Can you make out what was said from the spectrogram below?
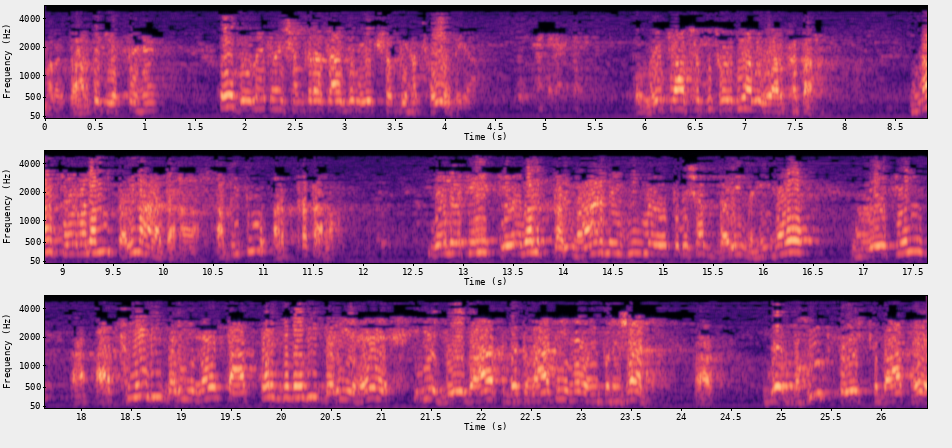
महाराज कार्तिक लिखते हैं। तो बोले कि शंकराचार्य ने एक शब्द यहाँ छोड़ दिया। तो वो क्या शब्द छोड़ दिया? वो अर्थता। न केवलम परिमाणतः, अपितु अर्थतः। बोले कि केवल परिमाण में ही ये उपनिषद बड़ी नहीं है लेकिन अर्थ में भी बड़ी है, तात्पर्य में भी बड़ी है, ये जो बात बतलाती है उपनिषद। वो बहुत श्रेष्ठ बात है,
